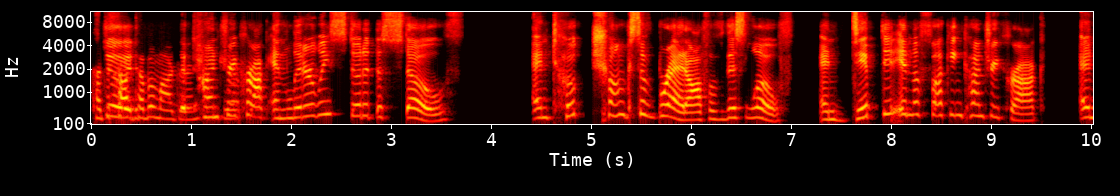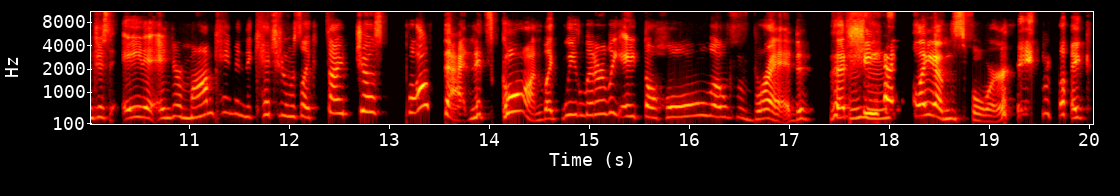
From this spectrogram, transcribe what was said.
country crock tub of the country Yep. crock and literally stood at the stove and took chunks of bread off of this loaf and dipped it in the fucking country crock and just ate it. And your mom came in the kitchen and was like, I just bought that and it's gone. Like we literally ate the whole loaf of bread that she Mhm. had plans for in like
